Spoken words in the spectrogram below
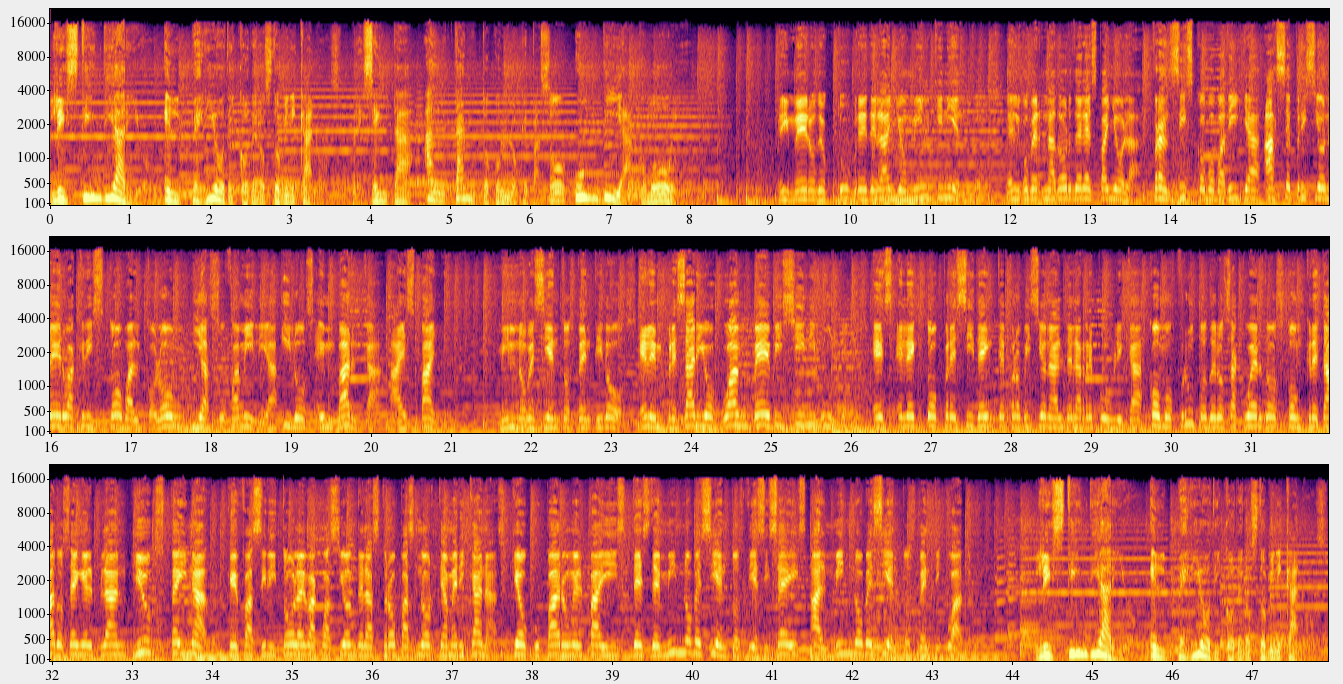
Listín Diario, el periódico de los dominicanos, presenta al tanto con lo que pasó un día como hoy. Primero de octubre del año 1500, el gobernador de la Española, Francisco Bobadilla, hace prisionero a Cristóbal Colón y a su familia y los embarca a España. 1922, el empresario Juan B. Vicini Burgos es electo presidente provisional de la República como fruto de los acuerdos concretados en el plan Hughes Peinado, que facilitó la evacuación de las tropas norteamericanas que ocuparon el país desde 1916 al 1924. Listín Diario, el periódico de los dominicanos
